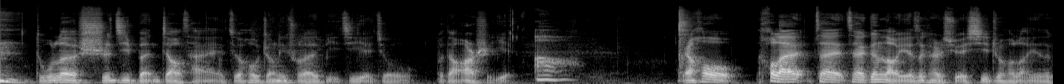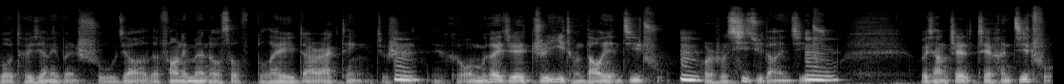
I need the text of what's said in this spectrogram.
读了十几本教材，最后整理出来的笔记也就不到二十页。哦。然后后来在在跟老爷子开始学戏之后，老爷子给我推荐了一本书，叫《The Fundamentals of Play Directing》，就是可我们可以直接直译成导演基础，嗯或者说戏剧导演基础。嗯我想这这很基础，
